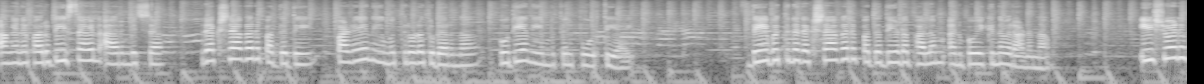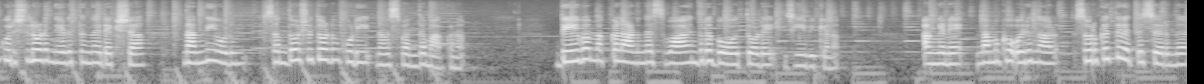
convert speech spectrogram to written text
അങ്ങനെ പറുദീസയിൽ ആരംഭിച്ച രക്ഷാകര പദ്ധതി പഴയ നിയമത്തിലൂടെ തുടർന്ന് പുതിയ നിയമത്തിൽ പൂർത്തിയായി. ദൈവത്തിന്റെ രക്ഷാകര പദ്ധതിയുടെ ഫലം അനുഭവിക്കുന്നവരാണ് നാം ഈശോയുടെ കുരിശിലൂടെ നേടുത്തുന്ന രക്ഷ നന്ദിയോടും സന്തോഷത്തോടും കൂടി നാം സ്വന്തമാക്കണം. ദൈവമക്കളാണെന്ന സ്വാതന്ത്ര്യബോധത്തോടെ ജീവിക്കണം. അങ്ങനെ നമുക്ക് ഒരു നാൾ സ്വർഗത്തിലെത്തിച്ചേർന്ന്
